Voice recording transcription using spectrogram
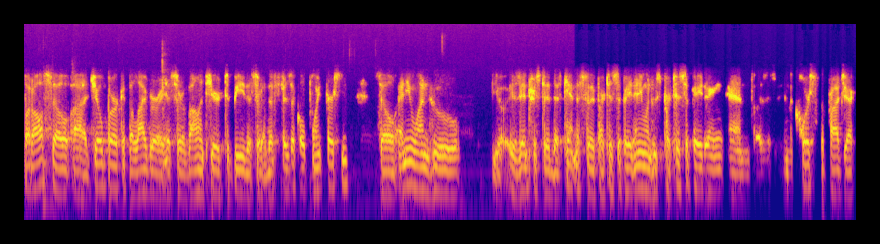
but also uh, Joe Burke at the library has sort of volunteered to be the sort of the physical point person. So anyone who you know, is interested that can't necessarily participate, anyone who's participating and in the course of the project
